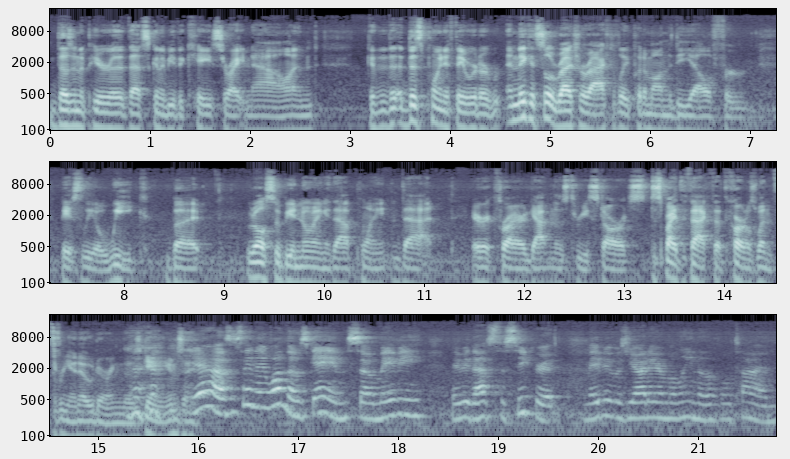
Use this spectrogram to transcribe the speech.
it doesn't appear that that's going to be the case right now. And at this point, if they were to, and they could still retroactively put him on the DL for basically a week, but it would also be annoying at that point that Eric Fryer had gotten those three starts, despite the fact that the Cardinals went three and zero during those games. yeah, I was gonna say they won those games, so maybe maybe that's the secret. Maybe it was Yadier Molina the whole time.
